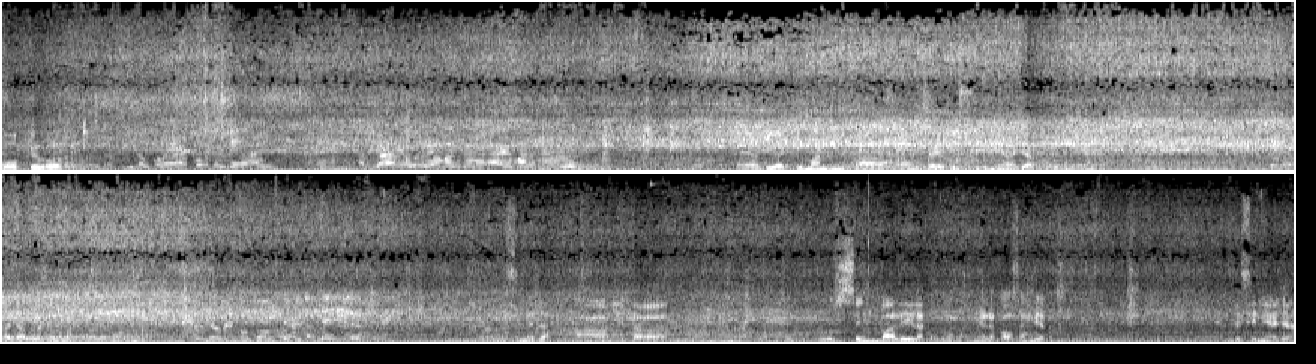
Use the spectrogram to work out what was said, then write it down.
Oke bos. Oh, dia cuman uh, sampai di sini aja teman-teman. Para jago lah teman-teman. Di sini aja Ah, kita pusing Bali lah teman-teman. Ini adalah kawasan dia. Di sini aja.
